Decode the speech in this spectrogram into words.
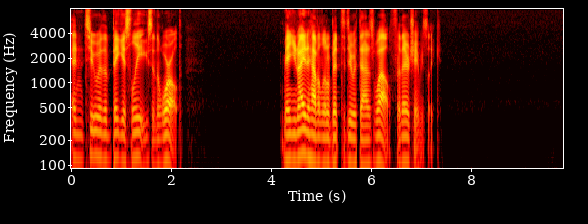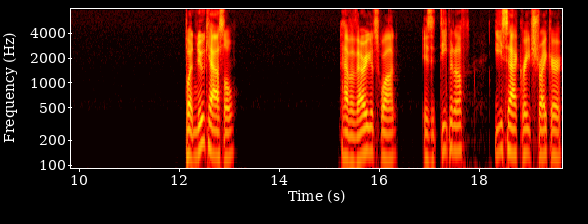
in two of the biggest leagues in the world? Man United have a little bit to do with that as well for their Champions League. But Newcastle have a very good squad. Is it deep enough? Isak, great striker.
